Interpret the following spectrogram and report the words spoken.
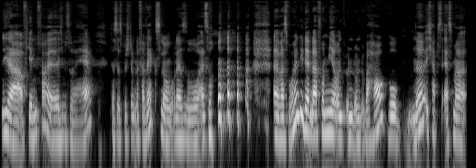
Ja, auf jeden Fall. Ich bin so, hä? Das ist bestimmt eine Verwechslung oder so. Also, äh, was wollen die denn da von mir und, und, und überhaupt, wo, ne? Ich habe es erstmal,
